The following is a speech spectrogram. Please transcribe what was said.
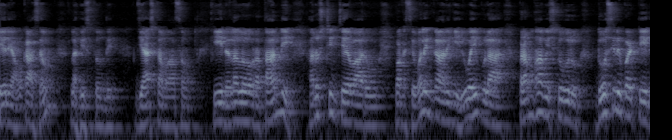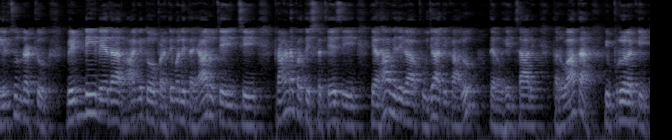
చేరే అవకాశం లభిస్తుంది. జ్యేష్ఠమాసం. ఈ నెలలో వ్రతాన్ని అనుష్ఠించేవారు. ఒక శివలింగానికి ఇరువైపులా బ్రహ్మ విష్ణువులు దోసిలి పట్టి నిల్చున్నట్లు వెండి లేదా రాగితో ప్రతిమని తయారు చేయించి ప్రాణప్రతిష్ఠ చేసి యథావిధిగా పూజాధికాలు నిర్వహించాలి. తరువాత విప్రులకి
